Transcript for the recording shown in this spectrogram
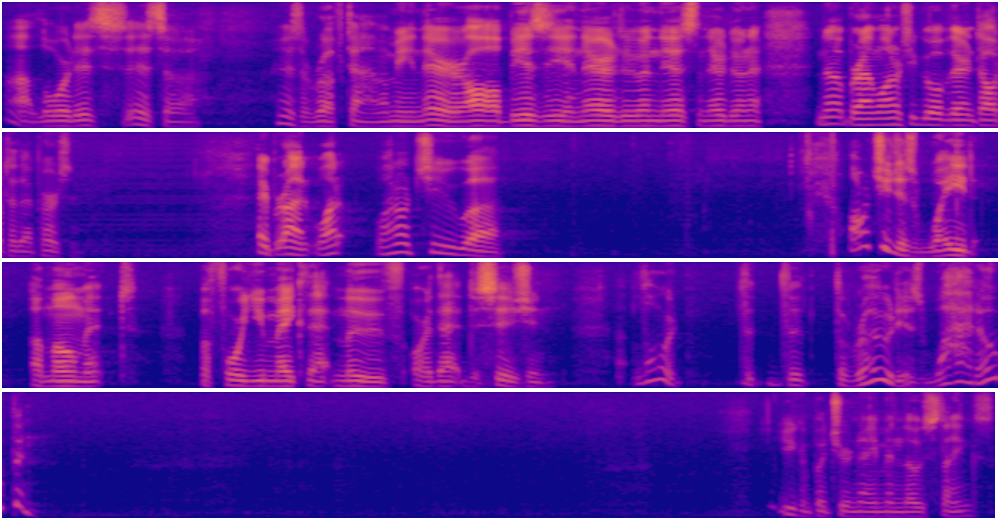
Oh, Lord, it's, it's, a, it's a rough time. I mean, they're all busy and they're doing this and they're doing that. No, Brian, why don't you go over there and talk to that person? Hey, Brian, why, why don't you uh, why don't you just wait a moment before you make that move or that decision. Lord, the, the, the road is wide open. You can put your name in those things.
